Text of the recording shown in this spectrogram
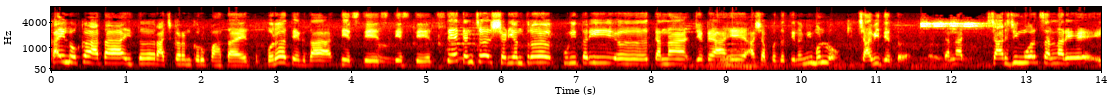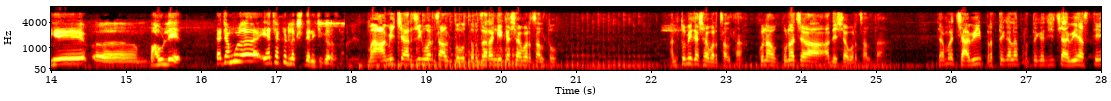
काही लोक आता इथं राजकारण करू पाहतायत परत एकदा तेच तेच तेच तेच. ते त्यांचं षडयंत्र कुणीतरी त्यांना जे काही आहे अशा पद्धतीनं मी म्हणलो की चावी देतं. त्यांना चार्जिंगवर चालणारे हे भावले आहेत. त्याच्यामुळं याच्याकडे लक्ष देण्याची गरज नाही. मग आम्ही चार्जिंगवर चालतो तर जरांगी कशावर चालतो? आणि तुम्ही कशावर चालता? कुणा कुणाच्या आदेशावर चालता? त्यामुळे चावी प्रत्येकाला प्रत्येकाची चावी असते.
